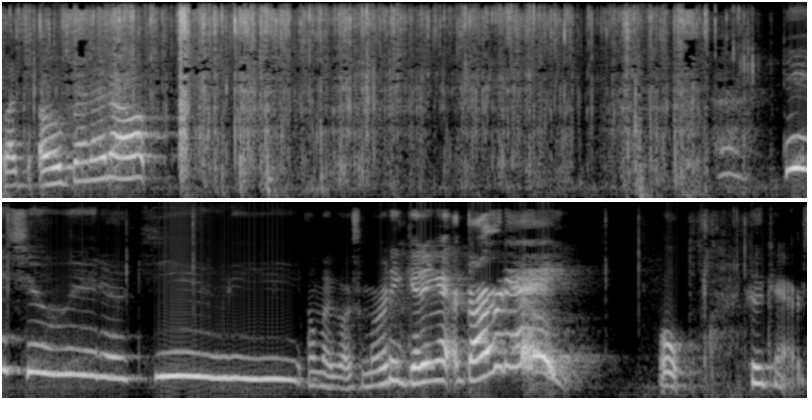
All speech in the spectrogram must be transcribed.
Let's open it up. It's a little cutie. Oh my gosh, I'm already getting it dirty. Oh, who cares?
